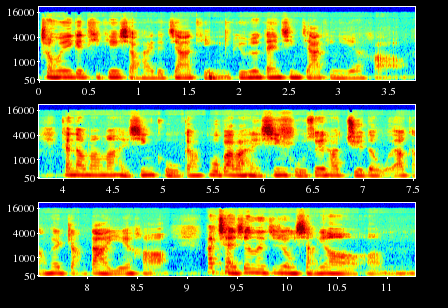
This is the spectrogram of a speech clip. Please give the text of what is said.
成为一个体贴小孩的家庭，比如说单亲家庭也好，看到妈妈很辛苦，刚或爸爸很辛苦，所以他觉得我要赶快长大也好，他产生了这种想要嗯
